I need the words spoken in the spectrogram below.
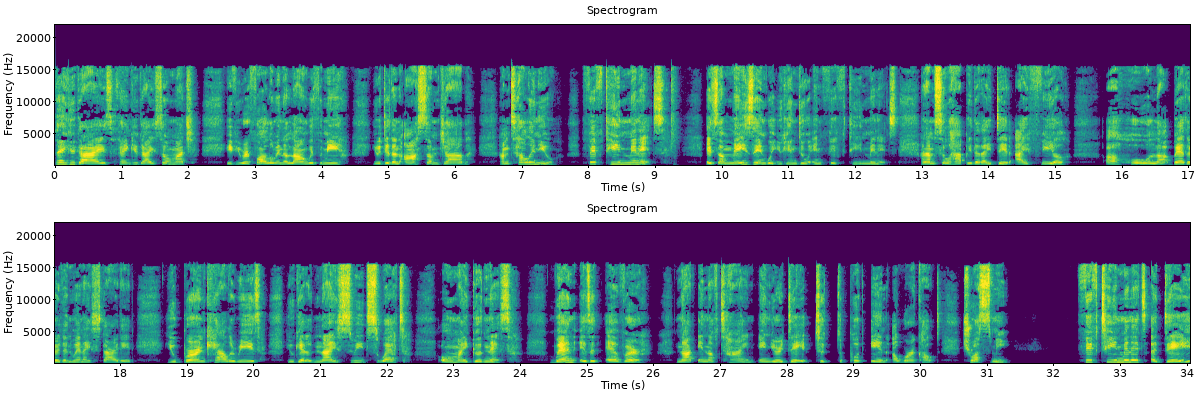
Thank you guys. Thank you guys so much. If you were following along with me, you did an awesome job. I'm telling you, 15 minutes. It's amazing what you can do in 15 minutes. And I'm so happy that I did. I feel a whole lot better than when I started. You burn calories, you get a nice sweet sweat. Oh my goodness. When is it ever not enough time in your day to, to put in a workout? Trust me. 15 minutes a day?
